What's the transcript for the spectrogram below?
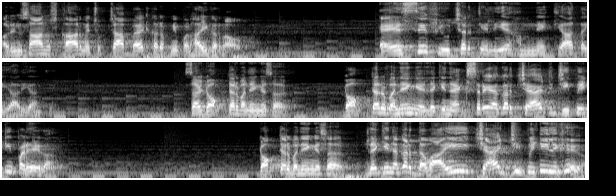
और इंसान उस कार में चुपचाप बैठकर अपनी पढ़ाई कर रहा होगा ऐसे फ्यूचर के लिए हमने क्या तैयारियाँ की? सर, डॉक्टर बनेंगे, सर। डॉक्टर बनेंगे, लेकिन एक्सरे अगर चैट जीपीटी पढ़ेगा। डॉक्टर बनेंगे, सर। लेकिन अगर दवाई चैट जीपीटी लिखेगा।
